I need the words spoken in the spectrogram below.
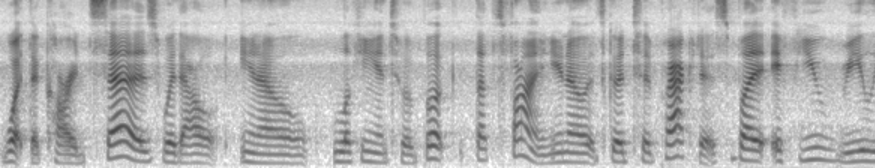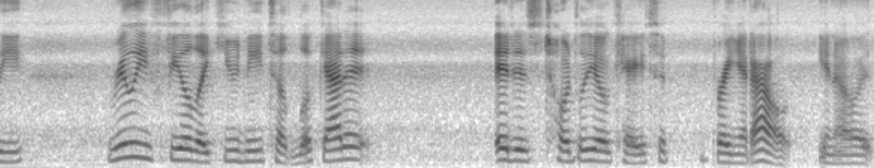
what the card says without, you know, looking into a book, that's fine. You know, it's good to practice. But if you really, really feel like you need to look at it, it is totally okay to bring it out. You know, it,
